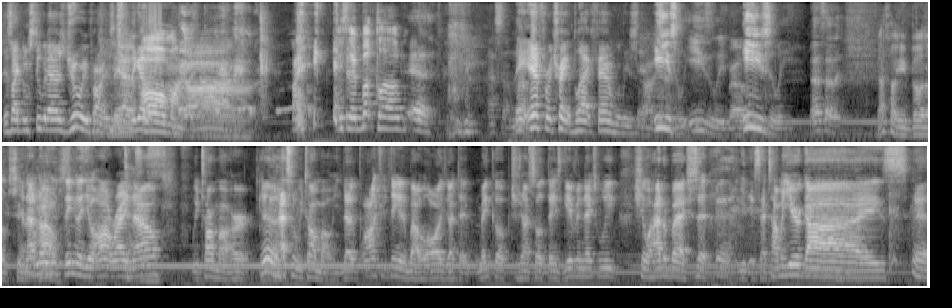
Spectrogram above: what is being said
It's like them stupid ass jewelry parties they have together. Oh my god. Like, They said book club. yeah. That's They infiltrate black families easily, easily, bro. easily. That's how they. That's how you build up shit. And in I your know you're thinking of your aunt right now. We talking about her. Yeah. That's what we talking about. That aren't you thinking about who always got that makeup? She's trying to sell Thanksgiving next week. She don't have her back. She said, "It's that time of year, guys. Yeah,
